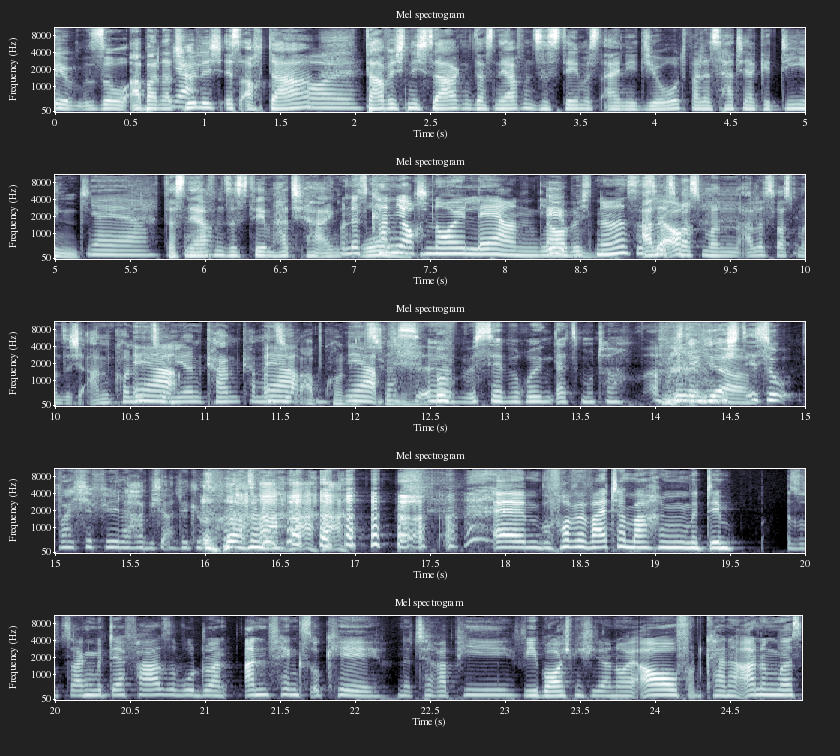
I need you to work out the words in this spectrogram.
Nervensystem. so, aber natürlich ist auch da, Voll. darf ich nicht sagen, das Nervensystem ist ein Idiot, weil es hat ja gedient. Ja, ja. Das Nervensystem hat ja einen Und es Grund. kann ja auch neu lernen, glaube Eben. ich. Ne? Es ist alles, ja auch, was man, alles, was man sich ankonditionieren kann, kann man Ja. sich auch Ja. abkonditionieren. Das äh, ist sehr beruhigend als Mutter. Ich denke Ja. nicht so, welche Fehler habe ich alle gemacht? ähm, bevor wir weitermachen mit dem sozusagen mit der Phase, wo du dann anfängst, okay, eine Therapie, wie baue ich mich wieder neu auf und keine Ahnung was.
